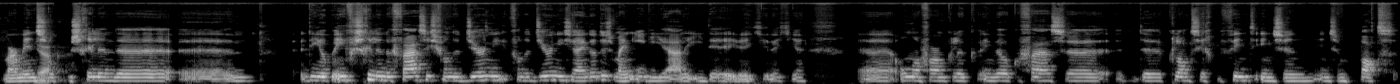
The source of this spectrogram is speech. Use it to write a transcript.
Waar mensen Ja. op verschillende, eh, die op in verschillende fases van de, journey, van de journey zijn. Dat is mijn ideale idee, weet je. Dat je eh, onafhankelijk in welke fase de klant zich bevindt in zijn, in zijn pad,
